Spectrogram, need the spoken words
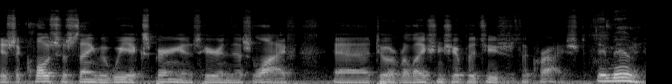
is the closest thing that we experience here in this life uh, to a relationship with Jesus the Christ. Amen.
